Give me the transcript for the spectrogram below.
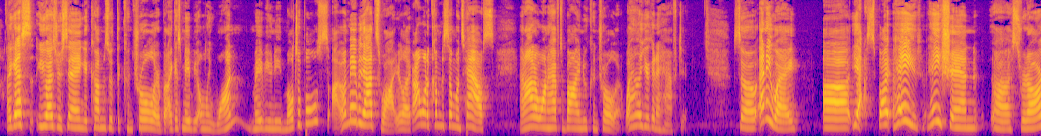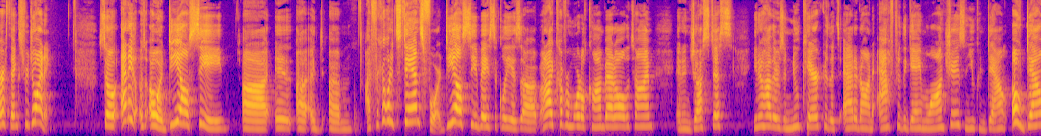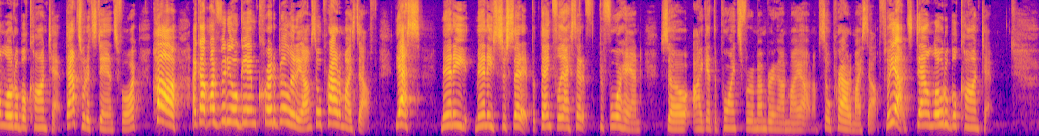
I guess you guys are saying it comes with the controller, but I guess maybe only one. Maybe you need multiples. Maybe that's why. You're like, I want to come to someone's house and I don't want to have to buy a new controller. Well, you're going to have to. So, anyway, uh, yeah, Spy- hey, hey, Shan uh, Stradar, thanks for joining. So, any, oh, a DLC uh, is, uh, um, I forget what it stands for. DLC basically is, uh, I cover Mortal Kombat all the time and Injustice. You know how there's a new character that's added on after the game launches and you can down oh downloadable content. That's what it stands for. Ha! I got my video game credibility. I'm so proud of myself. Yes, Manny Manny just said it, but thankfully I said it beforehand, so I get the points for remembering on my own. I'm so proud of myself. So yeah, it's downloadable content.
